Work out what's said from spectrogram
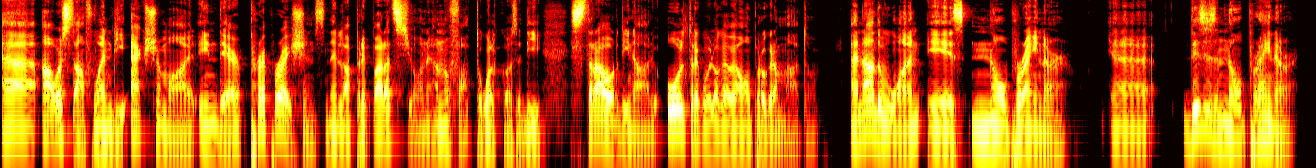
Uh, our staff went the extra mile in their preparations. Nella preparazione hanno fatto qualcosa di straordinario, oltre quello che avevamo programmato. Another one is no-brainer. Uh, this is a no-brainer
